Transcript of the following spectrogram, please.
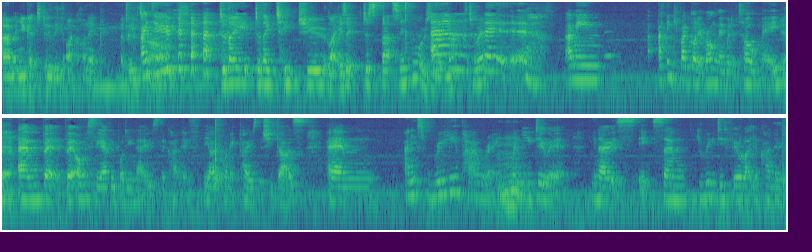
Um, and you get to do the iconic Evita. I do. do they do they teach you like is it just that simple or is there a knack to it? Um, the- I mean, I think if I'd got it wrong, they would have told me. Yeah. Um, but but obviously everybody knows the kind of the iconic pose that she does, um, and it's really empowering Mm. when you do it. You know, it's it's um, you really do feel like you're kind of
